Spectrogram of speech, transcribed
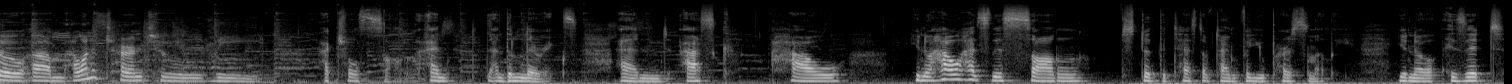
So um, I want to turn to the actual song and and the lyrics, and ask how, you know, how has this song stood the test of time for you personally? You know, is it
